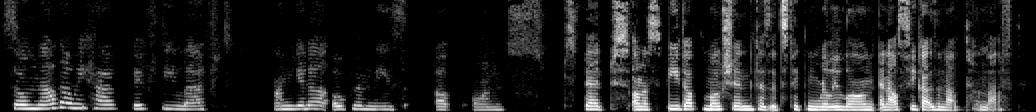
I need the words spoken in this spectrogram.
So now that we have 50 left, I'm gonna open these up on sped on a speed up motion because it's taking really long, and I'll see you guys in about 10 left.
